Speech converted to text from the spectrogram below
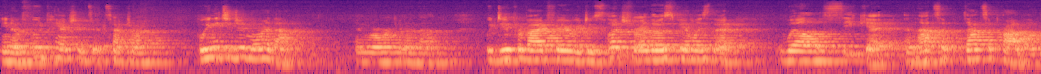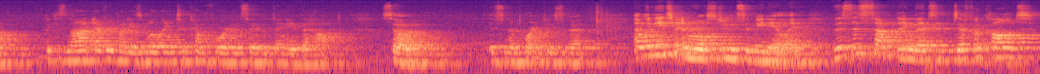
you know, food pantries, etc. But we need to do more of that, and we're working on that. We do provide free or reduced lunch for those families that will seek it, and that's a, that's a problem because not everybody's willing to come forward and say that they need the help. So it's an important piece of it. And we need to enroll students immediately. This is something that's difficult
